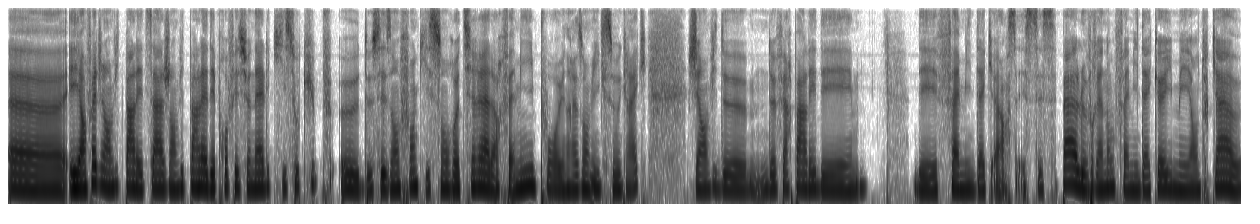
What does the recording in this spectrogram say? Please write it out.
et en fait, j'ai envie de parler de ça. J'ai envie de parler à des professionnels qui s'occupent de ces enfants qui sont retirés à leur famille pour une raison X ou Y. J'ai envie de, faire parler des, des familles d'accueil. Alors, c'est pas le vrai nom famille d'accueil, mais en tout cas, euh,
